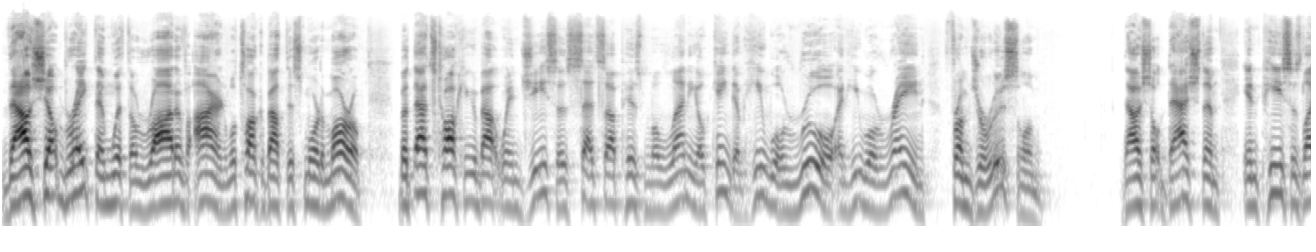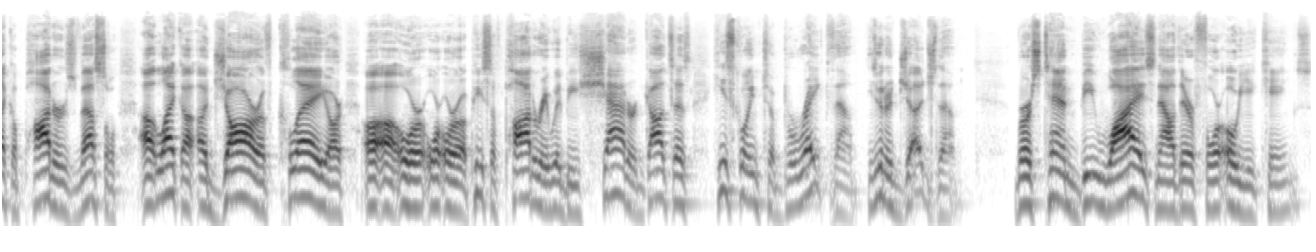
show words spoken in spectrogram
Thou shalt break them with a rod of iron. We'll talk about this more tomorrow. But that's talking about when Jesus sets up his millennial kingdom. He will rule and he will reign from Jerusalem. Thou shalt dash them in pieces like a potter's vessel, uh, like a, a, jar of clay or, uh, uh, or, or, or a piece of pottery would be shattered. God says He's going to break them, He's going to judge them. Verse 10 Be wise now, therefore, O ye kings,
